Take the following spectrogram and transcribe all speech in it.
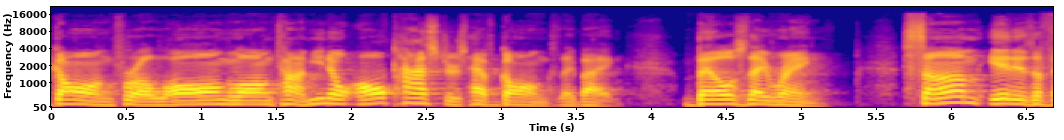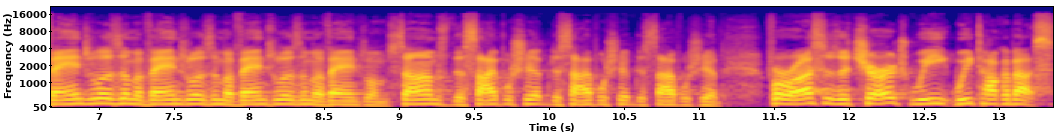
gong for a long, long time. You know, all pastors have gongs they bang, bells they ring. Some, it is evangelism, evangelism, evangelism, evangelism. Some's discipleship, discipleship, discipleship. For us as a church, we, we talk about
